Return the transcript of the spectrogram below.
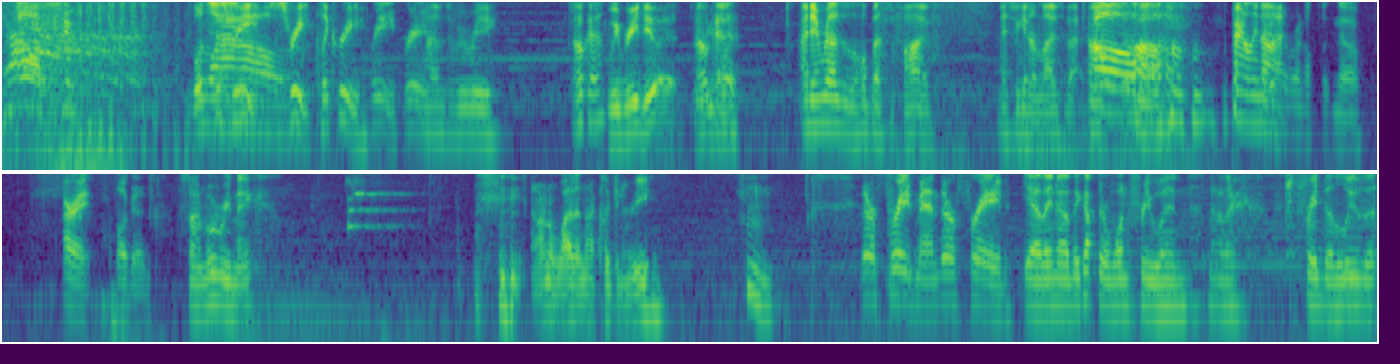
Oh shoot. Let's just Wow. read. Just read. Click re. Re, re. What happens if we re? Okay. We redo it. We Okay. replay. I didn't realize it was a whole best of five. Nice we get our lives back. Oh. oh. oh. Apparently I guess not. everyone else said no. All right, it's all good. It's fine. We'll remake. I don't know why they're not clicking re. Hmm. They're afraid, man. They're afraid. Yeah, they know. They got their one free win. Now they're afraid to lose it.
